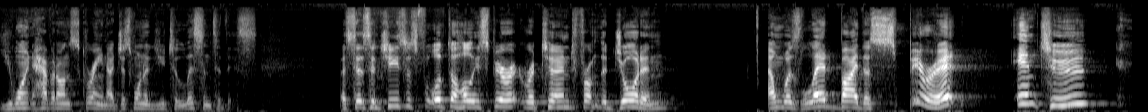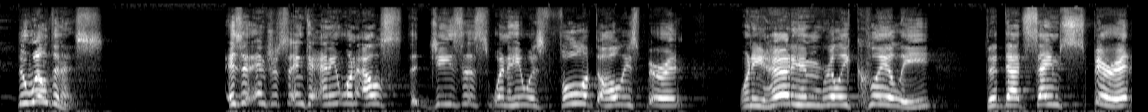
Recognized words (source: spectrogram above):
You won't have it on screen. I just wanted you to listen to this. It says, And Jesus, full of the Holy Spirit, returned from the Jordan and was led by the Spirit into the wilderness. Is it interesting to anyone else that Jesus, when he was full of the Holy Spirit, when he heard him really clearly, that that same Spirit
